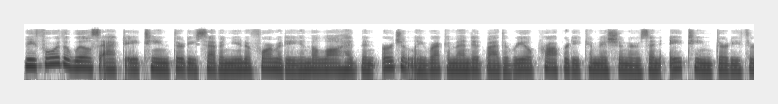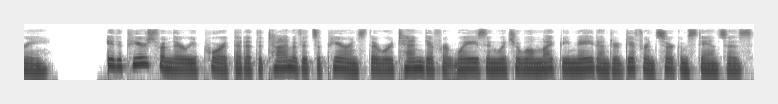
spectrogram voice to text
Before the Wills Act 1837, uniformity in the law had been urgently recommended by the Real Property Commissioners in 1833. It appears from their report that at the time of its appearance there were 10 different ways in which a will might be made under different circumstances.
